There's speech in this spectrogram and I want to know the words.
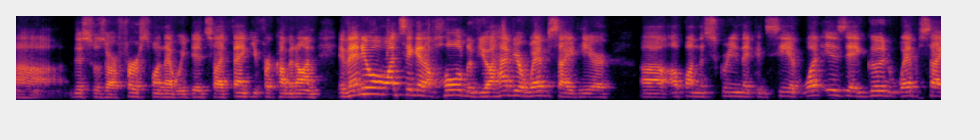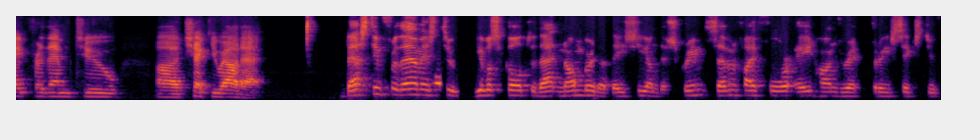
Uh, this was our first one that we did. So I thank you for coming on. If anyone wants to get a hold of you, I have your website here uh, up on the screen. They can see it. What is a good website for them to uh, check you out at? Best thing for them is to give us a call to that number that they see on the screen, 754-800-3624.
